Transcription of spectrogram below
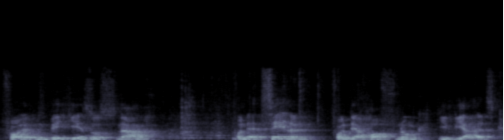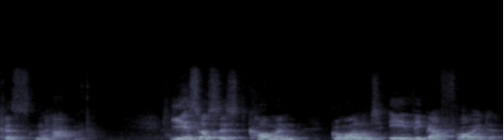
Folgen wir Jesus nach und erzählen von der Hoffnung, die wir als Christen haben. Jesus ist kommen, Grund ewiger Freude.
